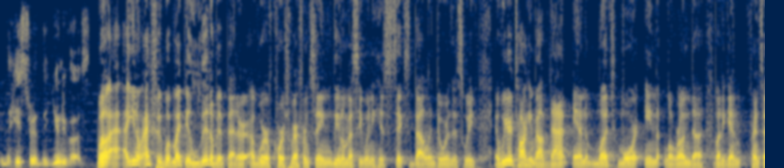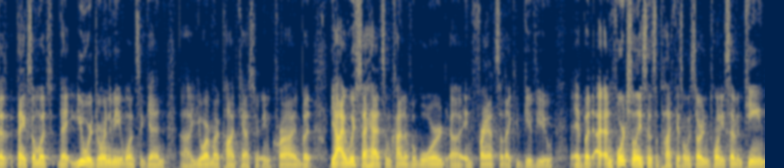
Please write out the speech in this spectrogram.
in the history of the universe. Well, I, you know, actually, what might be a little bit better, uh, we're of course referencing Lionel Messi winning his sixth Ballon d'Or this week, and we are talking about that and much more in La Ronda. But again, Francesc, thanks so much that you are joining me once again. Uh, you are my podcaster in crime. But yeah, I wish I had some kind of award uh, in France that I could give you. Uh, but I, unfortunately, since the podcast only started in 2017,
